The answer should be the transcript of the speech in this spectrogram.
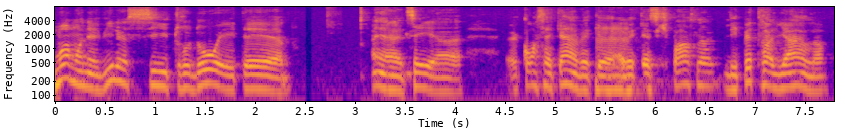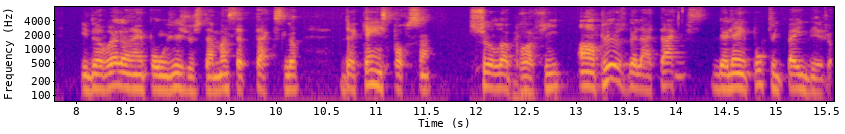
Moi, à mon avis, là, si Trudeau était conséquent avec, Mhm. avec ce qui se passe, là, les pétrolières, là, ils devraient leur imposer justement cette taxe-là de 15 sur le profit, en plus de la taxe, de l'impôt qu'ils payent déjà.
